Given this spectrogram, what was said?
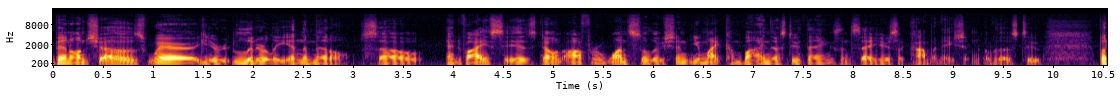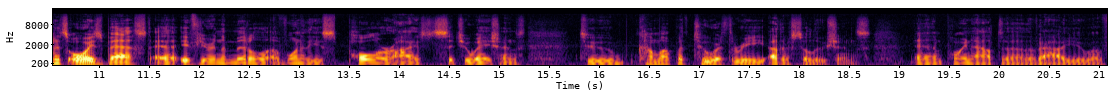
been on shows where you're literally in the middle. So advice is don't offer one solution. You might combine those two things and say, here's a combination of those two. But it's always best uh, if you're in the middle of one of these polarized situations to come up with two or three other solutions and point out uh, the value of,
